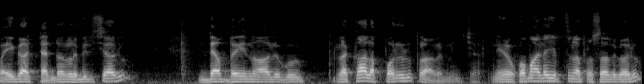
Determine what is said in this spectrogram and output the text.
పైగా టెండర్లు పిలిచారు. డెబ్బై నాలుగు రకాల పనులు ప్రారంభించారు. నేను ఒక మాట చెప్తున్నా ప్రసాద్ గారు.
